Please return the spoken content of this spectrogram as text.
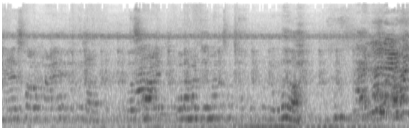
হ্যাঁ সব হাই হ্যালো আমার যে মানে সব সাপোর্ট করে দাও Bye.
